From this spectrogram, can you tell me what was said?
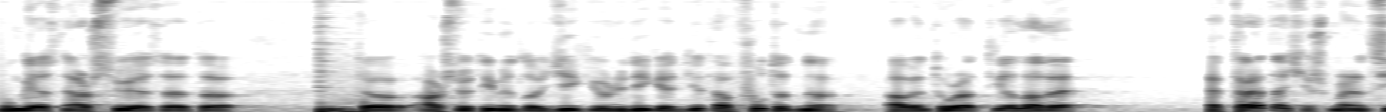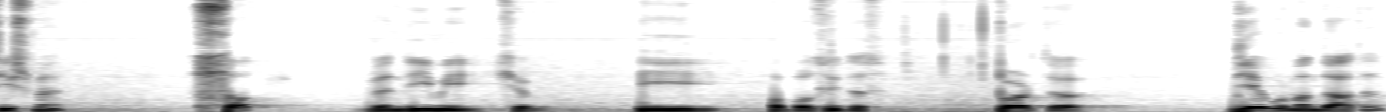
mungesën e arsyes dhe të të arsyetimit logjik, juridik e të gjitha, futet në aventura të tilla dhe e treta që është më e rëndësishme, sot vendimi që i opozitës për të djegur mandatet,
